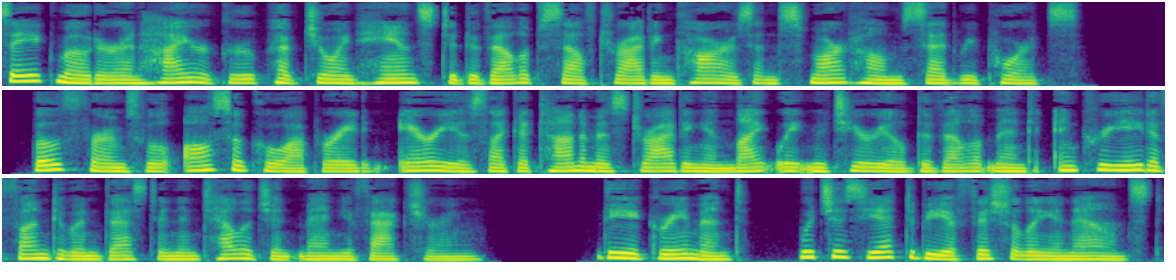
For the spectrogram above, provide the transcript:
SAIC Motor and Haier Group have joined hands to develop self driving cars and smart homes, said reports. Both firms will also cooperate in areas like autonomous driving and lightweight material development and create a fund to invest in intelligent manufacturing. The agreement, which is yet to be officially announced,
